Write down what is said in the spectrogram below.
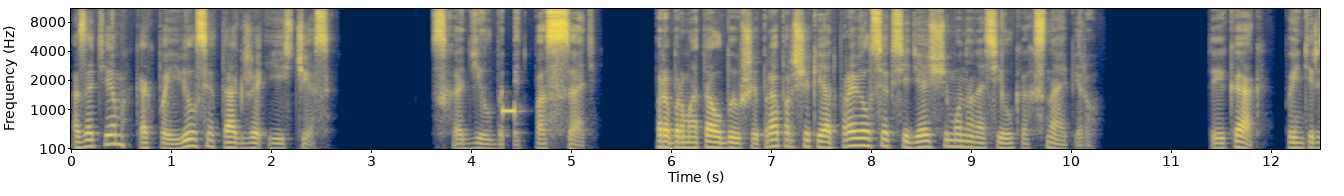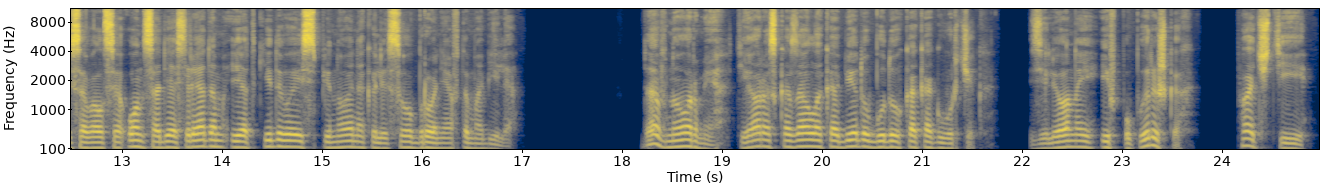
А затем, как появился, так же и исчез. «Сходил, блядь, поссать». Пробормотал бывший прапорщик и отправился к сидящему на носилках снайперу. «Ты как?» – поинтересовался он, садясь рядом и откидываясь спиной на колесо бронеавтомобиля. «Да в норме. Тиара сказала, к обеду буду как огурчик. Зеленый и в пупырышках?» «Почти», –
